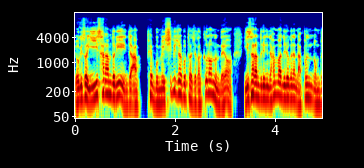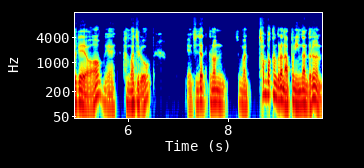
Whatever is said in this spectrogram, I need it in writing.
여기서 이 사람들이 이제 앞에 문맥 12절부터 제가 끊었는데요. 이 사람들이 그냥 한마디로 그냥 나쁜 놈들이에요. 예, 한마디로. 예, 진짜 그런 정말 천박한 그런 나쁜 인간들은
